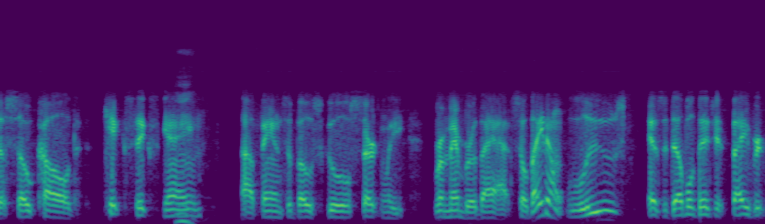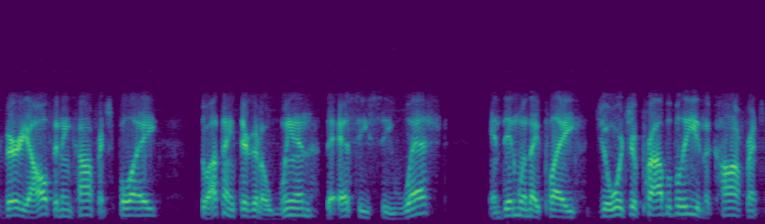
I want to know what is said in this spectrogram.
the so called kick six game. Uh, fans of both schools certainly remember that. So they don't lose as a double digit favorite very often in conference play. So I think they're going to win the SEC West. And then when they play Georgia, probably in the conference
